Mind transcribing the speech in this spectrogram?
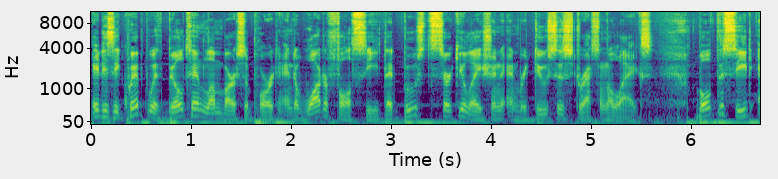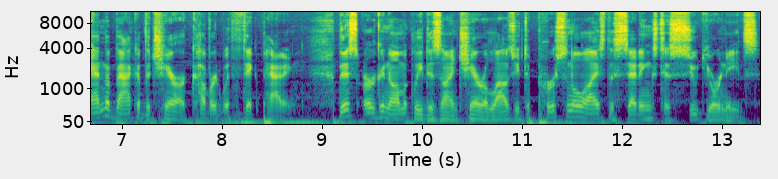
It is equipped with built-in lumbar support and a waterfall seat that boosts circulation and reduces stress on the legs. Both the seat and the back of the chair are covered with thick padding. This ergonomically designed chair allows you to personalize the settings to suit your needs.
